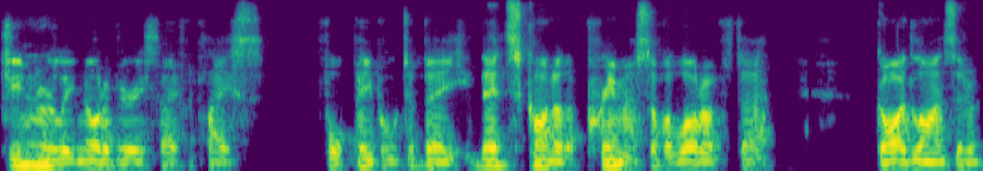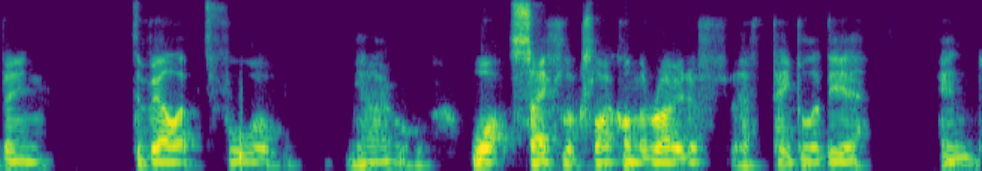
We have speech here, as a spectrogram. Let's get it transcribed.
generally not a very safe place for people to be. That's kind of the premise of a lot of the guidelines that have been developed for, you know, what safe looks like on the road if, if people are there. And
